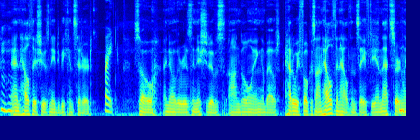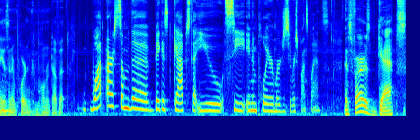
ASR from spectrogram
and health issues need to be considered. Right. So I know there is initiatives ongoing about how do we focus on health and health and safety, and that certainly is an important component of it. What are some of the biggest gaps that you see in employer emergency response plans? As far as gaps,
